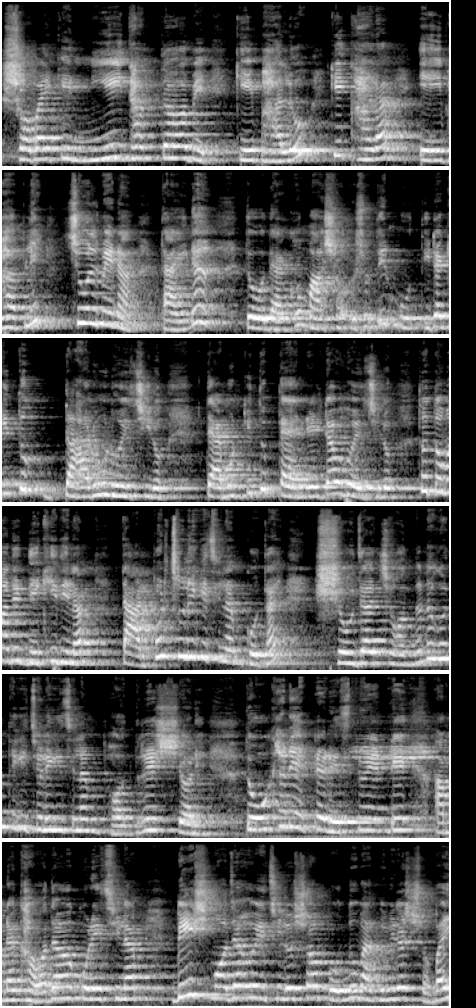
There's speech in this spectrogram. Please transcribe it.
সবাইকে নিয়েই থাকতে হবে। কে ভালো, কে খারাপ, এই ভাবলে চলবে না, তাই না? তো দেখো, মা সরস্বতীর মূর্তিটা কিন্তু দারুণ হয়েছিল। তেমন কিন্তু প্যান্ডেলটাও হয়েছিল। তো তোমাদের দেখিয়ে দিলাম তারপর চলে গেছিলাম কোথায়? সোজা চন্দননগর থেকে চলে গেছিলাম ভদ্রেশ্বরে। তো ওখানে একটা রেস্টুরেন্টে আমরা খাওয়া দাওয়া করেছিলাম। বেশ মজা হয়েছিল, সব বন্ধু বান্ধবীরা সবাই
